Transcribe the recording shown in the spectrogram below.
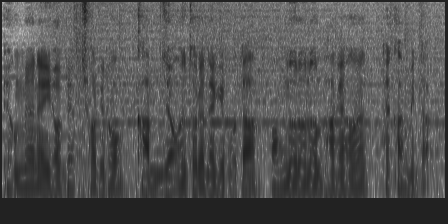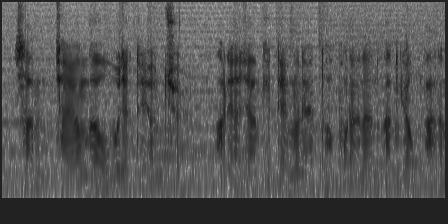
벽면의 여백 처리로 감정을 드러내기보다 억누르는 방향을 택합니다. 3. 자연과 오브젝트 연출 화려하지 않기 때문에 더 불안한 환경 반응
